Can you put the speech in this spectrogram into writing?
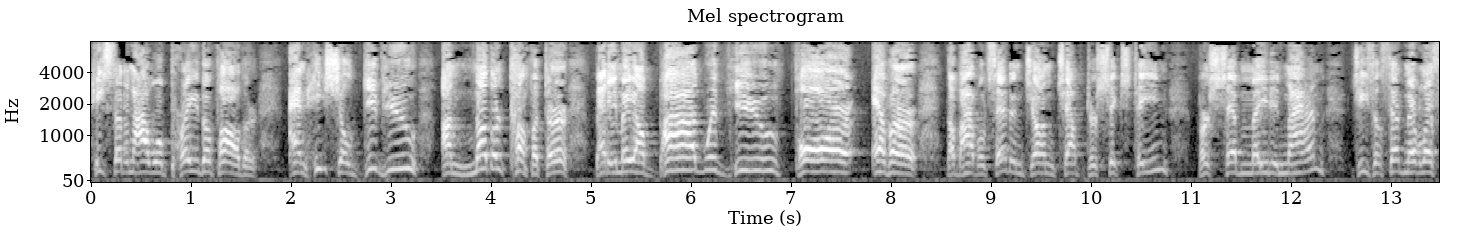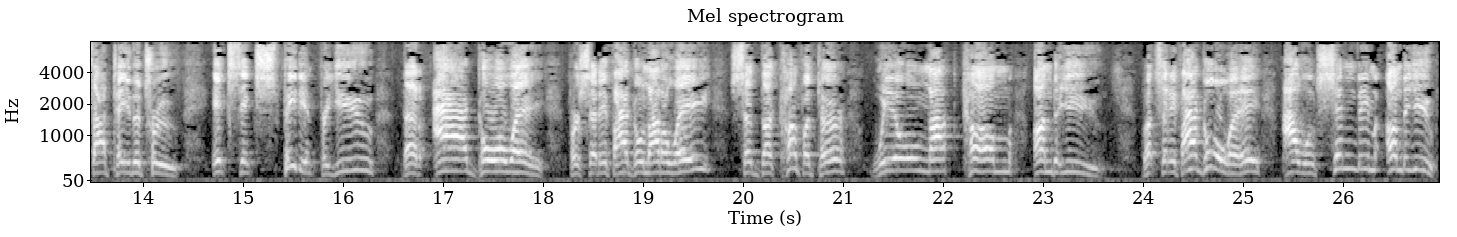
He said, And I will pray the Father, and And he shall give you another comforter that He may abide with you forever. The Bible said in John chapter 16, verse 7, 8, and 9, Jesus said, Nevertheless, I tell you the truth. It's expedient for you that I go away. For said, If I go not away, said the Comforter will not come unto you. But said, if I go away, I will send him unto you.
